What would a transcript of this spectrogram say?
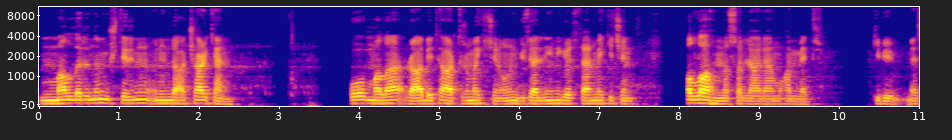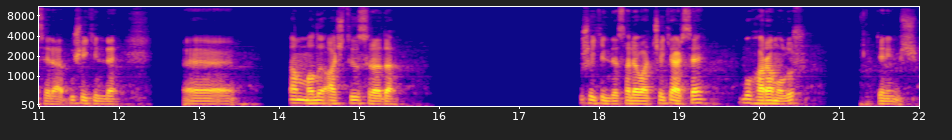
mallarını müşterinin önünde açarken o mala rağbeti artırmak için, onun güzelliğini göstermek için Allahümme salli ala Muhammed gibi mesela bu şekilde e, tam malı açtığı sırada bu şekilde salavat çekerse bu haram olur denilmiş.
